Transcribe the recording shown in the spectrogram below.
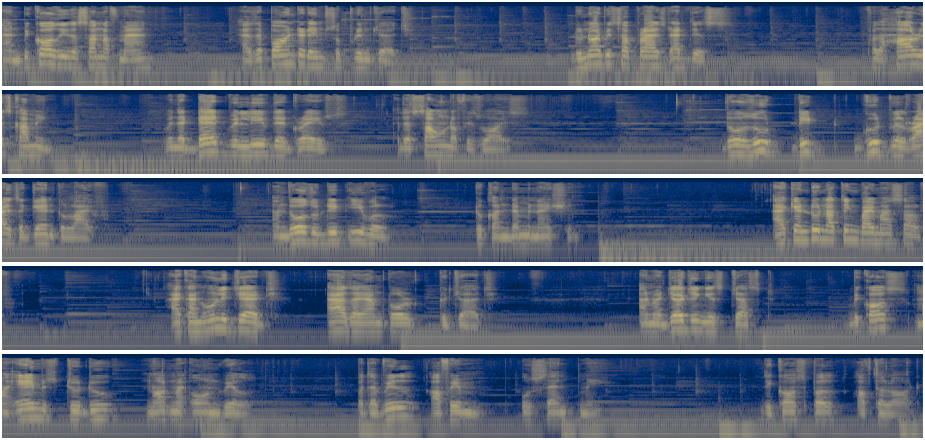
And because he is the Son of Man, has appointed him supreme judge. Do not be surprised at this, for the hour is coming when the dead will leave their graves at the sound of his voice. Those who did good will rise again to life, and those who did evil to condemnation. I can do nothing by myself. I can only judge as I am told to judge. And my judging is just, because my aim is to do not my own will, but the will of Him who sent me. The Gospel of the Lord.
